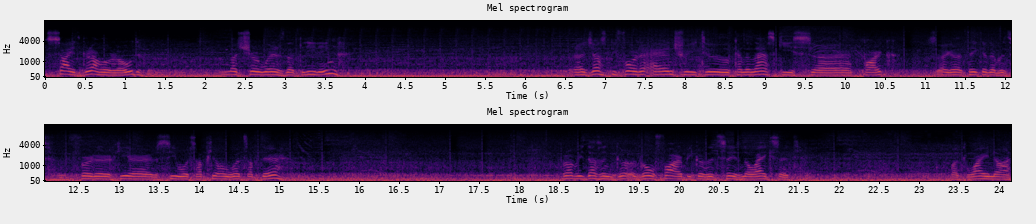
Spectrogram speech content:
side gravel road. I'm not sure where is that leading. Uh, just before the entry to Kananaskis uh, Park. So I gotta take it a bit further here and see what's up here what's up there probably doesn't go, go far because it says no exit. But why not?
